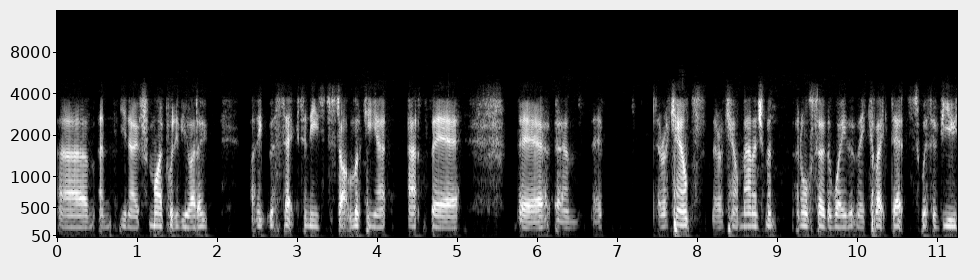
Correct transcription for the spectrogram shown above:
Um, and you know, from my point of view, I don't. I think the sector needs to start looking at at their their um, their, their accounts, their account management, and also the way that they collect debts with a view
